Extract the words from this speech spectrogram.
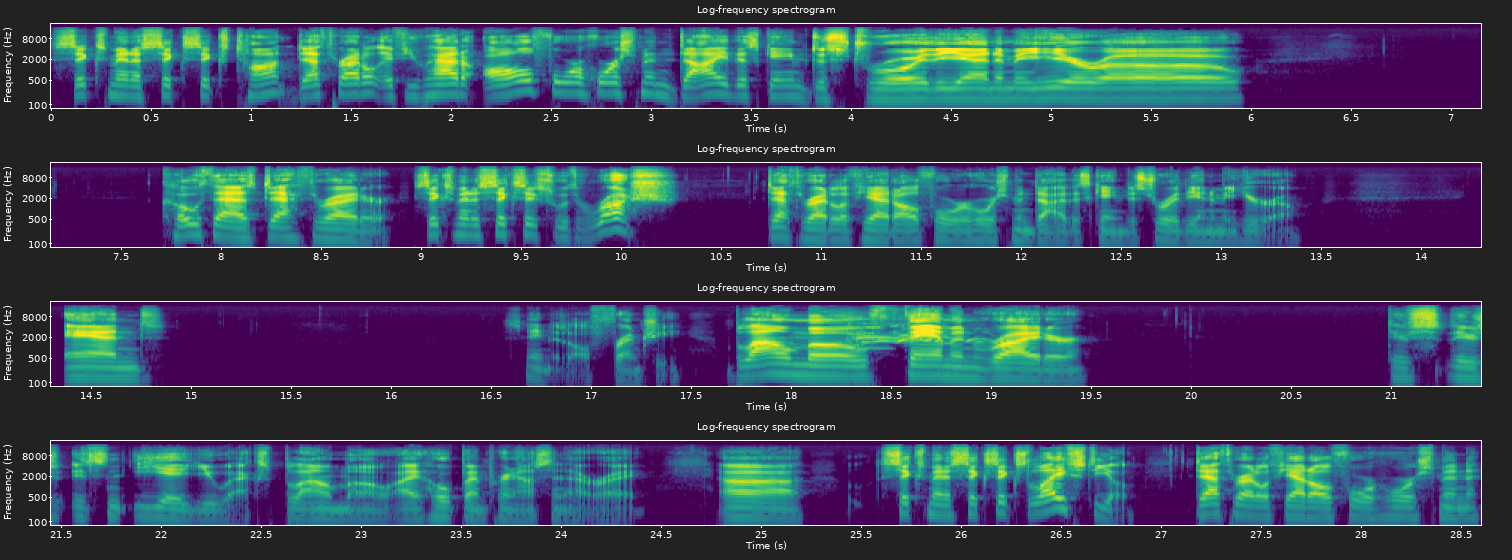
Six mana, six six taunt, death rattle. If you had all four horsemen die this game, destroy the enemy hero. Korth'azz Death Rider. Six mana, six six with rush. Death rattle. If you had all four horsemen die this game, destroy the enemy hero. And his name is all Frenchy. Blaumeaux Famine Rider. There's there's it's an E A U X Blaumeaux. I hope I'm pronouncing that right. Uh, six mana, six six lifesteal. Death rattle. If you had all four horsemen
